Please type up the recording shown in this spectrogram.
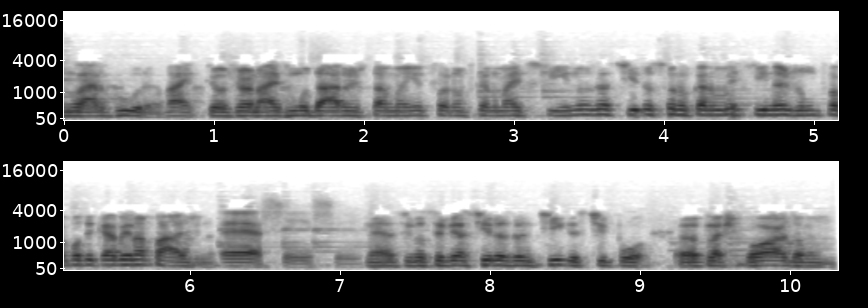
em largura, vai. Porque os jornais mudaram de tamanho, foram ficando mais finos, as tiras foram ficando mais finas junto para poder caber na página. É, sim, sim. Né? Se você vê as tiras antigas, tipo uh, Flash Gordon,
